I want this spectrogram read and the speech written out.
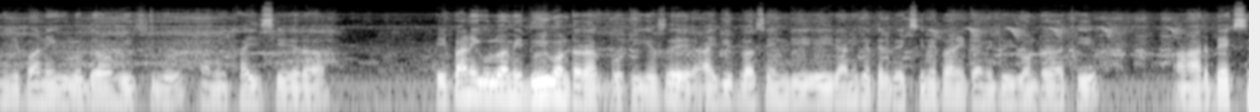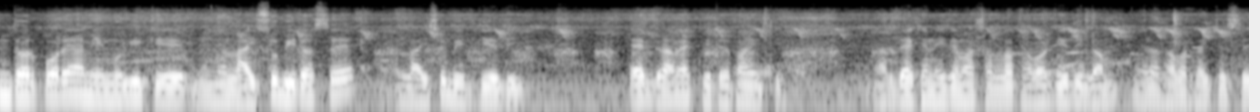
এই যে পানিগুলো দেওয়া হয়েছিল, পানি খাইছে এরা। এই পানিগুলো আমি দুই ঘণ্টা রাখব, ঠিক আছে? আইবি প্লাস এনডি এই রানীখাতের ভ্যাকসিনের পানিটা আমি দুই ঘণ্টা রাখি। আর ভ্যাকসিন দেওয়ার পরে আমি মুরগিকে লাইসো বিট আছে লাইসো বিট দিয়ে দিই। এক গ্রাম এক লিটার পানিতে। আর দেখেন এই যে মাসাল্লাহ খাবার দিয়ে দিলাম, এরা খাবার খাইতেছে।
